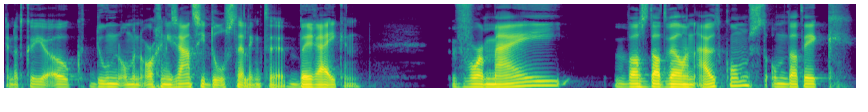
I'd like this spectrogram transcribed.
En dat kun je ook doen om een organisatiedoelstelling te bereiken voor mij was dat wel een uitkomst, omdat ik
